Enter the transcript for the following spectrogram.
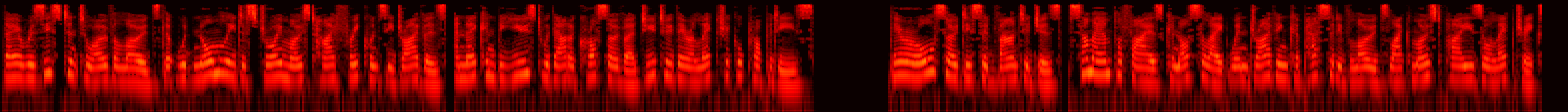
they are resistant to overloads that would normally destroy most high-frequency drivers, and they can be used without a crossover due to their electrical properties. There are also disadvantages, some amplifiers can oscillate when driving capacitive loads like most piezoelectrics,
